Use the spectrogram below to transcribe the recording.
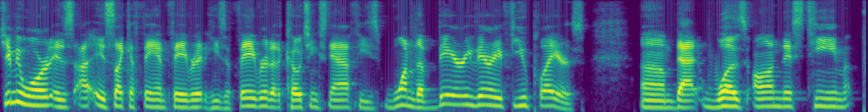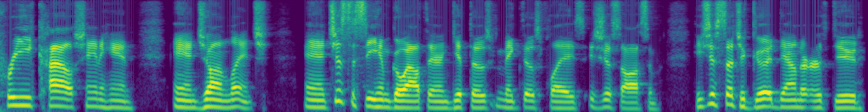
Jimmy Ward is uh, is like a fan favorite. He's a favorite of the coaching staff. He's one of the very very few players um, that was on this team pre Kyle Shanahan and John Lynch. And just to see him go out there and get those, make those plays is just awesome. He's just such a good, down to earth dude.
